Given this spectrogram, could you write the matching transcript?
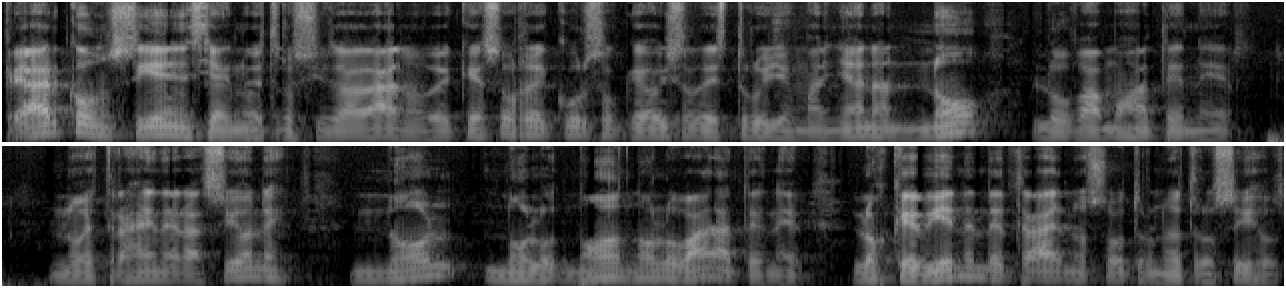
Crear conciencia en nuestros ciudadanos de que esos recursos que hoy se destruyen mañana no lo vamos a tener. Nuestras generaciones no, no, no, no lo van a tener. Los que vienen detrás de nosotros, nuestros hijos.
